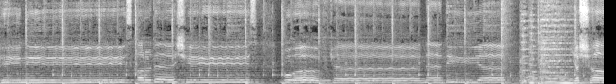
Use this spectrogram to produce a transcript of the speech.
Hepimiz kardeşiz. Bu öfke ne diye? Yaşamak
